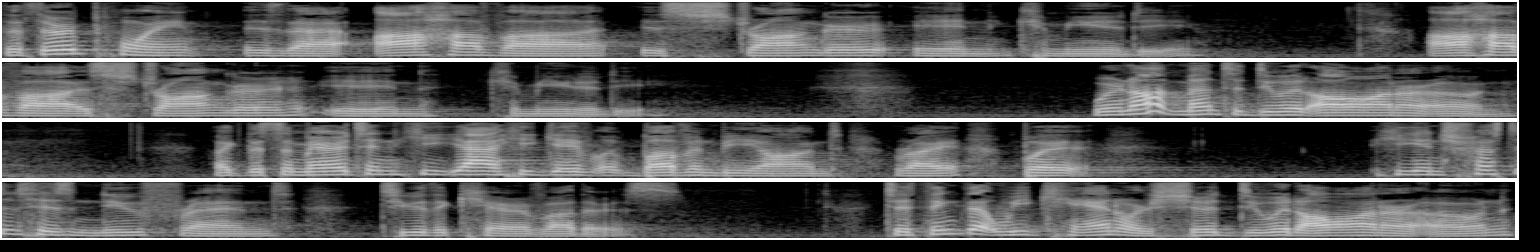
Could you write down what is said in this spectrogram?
The third point is that ahava is stronger in community. Ahava is stronger in community. We're not meant to do it all on our own. Like the Samaritan, he, yeah, he gave above and beyond, right? But he entrusted his new friend to the care of others. To think that we can or should do it all on our own,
